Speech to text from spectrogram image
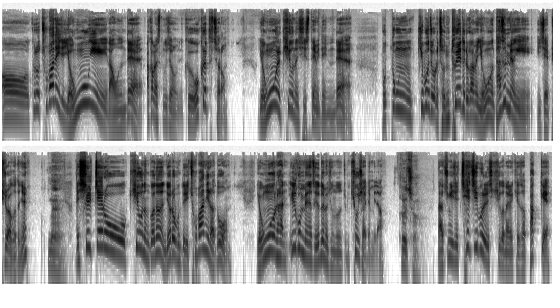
어, 그리고 초반에 이제 영웅이 나오는데, 아까 말씀드린 것처럼 그 워크래프트처럼 영웅을 키우는 시스템이 돼 있는데, 보통 기본적으로 전투에 들어가면 영웅은 다섯 명이 이제 필요하거든요. 네. 근데 실제로 키우는 거는 여러분들이 초반이라도 영웅을 한 일곱 명에서 여덟 명 정도는 좀 키우셔야 됩니다. 그렇죠. 나중에 이제 채집을 시키거나 이렇게 해서 밖에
